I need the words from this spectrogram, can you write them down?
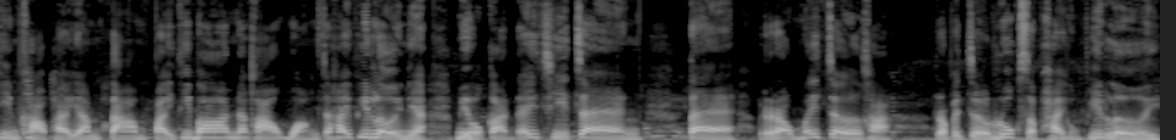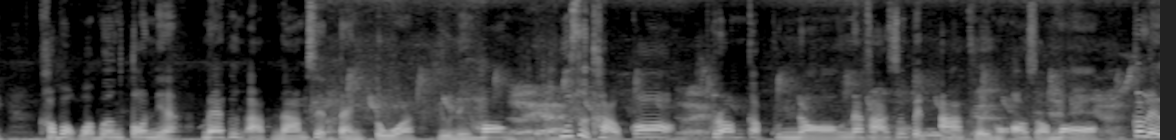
ทีมข่าวพยายามตามไปที่บ้านนะคะ หวังจะให้พี่เลยเนี่ยมีโอกาสได้ชี้แจง แต่เราไม่เจอค่ะ เราไปเจอลูกสะพ้ายของพี่เลย เขาบอกว่าเบื้องต้นเนี่ยแม่เพิ่งอาบน้ำเสร็จแต่งตัวอยู่ในห้อง ผู้สื่อข่าวก็พร้อมกับคุณน้องนะคะ ซึ่งเป็นอาเขยของอสม ก็เลย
